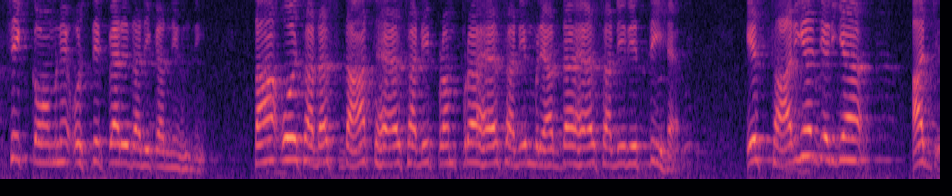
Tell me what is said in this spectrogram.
ਸਿੱਖ ਕੌਮ ਨੇ ਉਸ ਦੀ ਪਹਿਰੇਦਾਰੀ ਕਰਨੀ ਹੁੰਦੀ। ਤਾਂ ਉਹ ਸਾਡਾ ਸਿਧਾਂਤ ਹੈ, ਸਾਡੀ ਪਰੰਪਰਾ ਹੈ, ਸਾਡੀ ਮਰਿਆਦਾ ਹੈ, ਸਾਡੀ ਰੀਤੀ ਹੈ। ਇਹ ਸਾਰੀਆਂ ਜਿਹੜੀਆਂ ਅੱਜ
